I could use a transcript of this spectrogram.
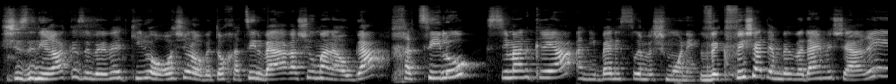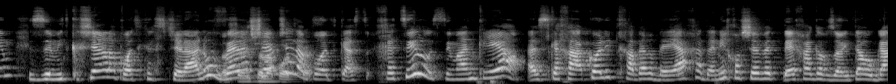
שזה נראה כזה באמת כאילו הראש שלו בתוך חציל, והיה רשום על העוגה, חצילו, סימן קריאה, אני בן 28. וכפי שאתם בוודאי משערים, זה מתקשר לפודקאסט שלנו, לשם של ולשם של הפודקאסט. הפודקאסט, חצילו, סימן קריאה. אז ככה הכל התחבר ביחד, אני חושבת, דרך אגב זו הייתה עוגה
